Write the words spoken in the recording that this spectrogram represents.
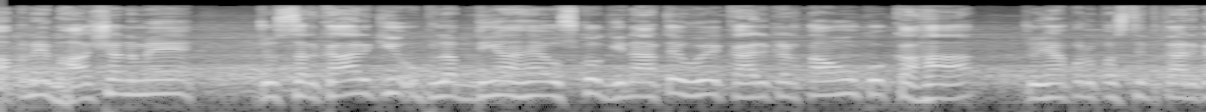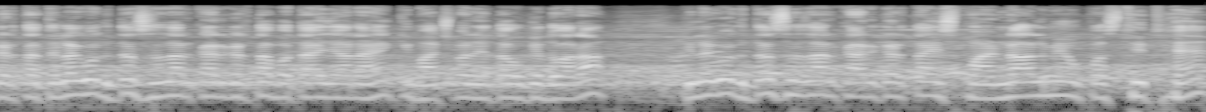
अपने भाषण में जो सरकार की उपलब्धियाँ हैं, उसको गिनाते हुए कार्यकर्ताओं को कहा जो यहाँ पर उपस्थित कार्यकर्ता थे। लगभग दस हज़ार कार्यकर्ता बताया जा रहा है कि भाजपा नेताओं के द्वारा कि लगभग दस हज़ार कार्यकर्ता इस पांडाल में उपस्थित हैं।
